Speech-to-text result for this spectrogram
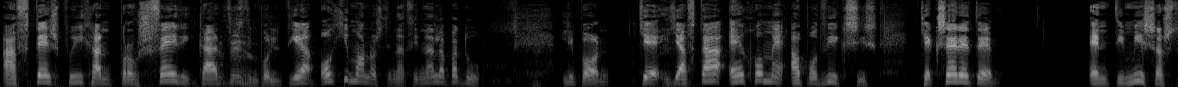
αυτές που είχαν προσφέρει κάτι στην πολιτεία όχι μόνο στην Αθήνα αλλά παντού. Λοιπόν και γι' αυτά έχουμε αποδείξεις και ξέρετε εν τιμή σας,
